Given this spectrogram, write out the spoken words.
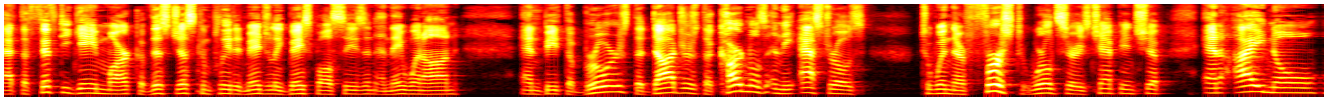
at the 50 game mark of this just completed Major League Baseball season, and they went on and beat the Brewers, the Dodgers, the Cardinals, and the Astros to win their first World Series championship. And I know,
